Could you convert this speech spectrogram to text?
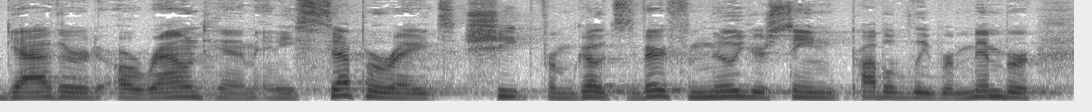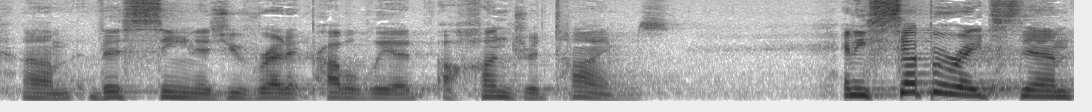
gathered around him and he separates sheep from goats. It's a very familiar scene. Probably remember um, this scene as you've read it probably a, a hundred times and he separates them,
